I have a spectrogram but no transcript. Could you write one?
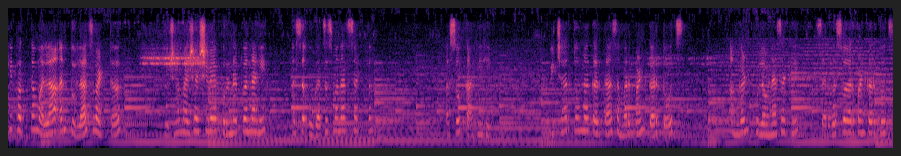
की फक्त मला आणि तुलाच वाटतं? तुझ्या माझ्याशिवाय पूर्णत्व नाही असं उगाच मनात साठतं? असो काहीही. विचार तो न करता समर्पण करतोच. अंगण फुलवण्यासाठी सर्वस्व अर्पण करतोच.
